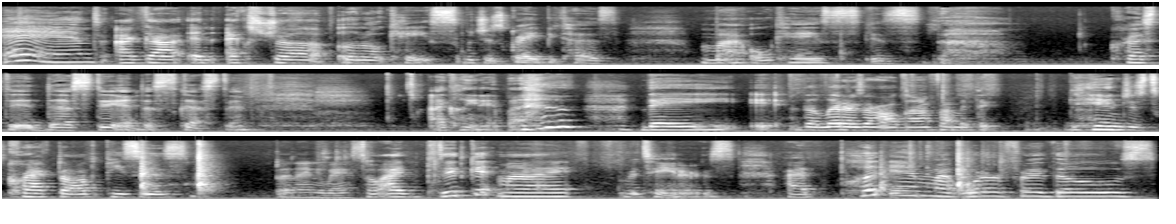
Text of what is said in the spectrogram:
And I got an extra little case, which is great because my old case is crusted, dusted, and disgusting. I clean it, but they, it, the letters are all gone from it. The hinge is cracked all to pieces. But anyway, so I did get my retainers. I put in my order for those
